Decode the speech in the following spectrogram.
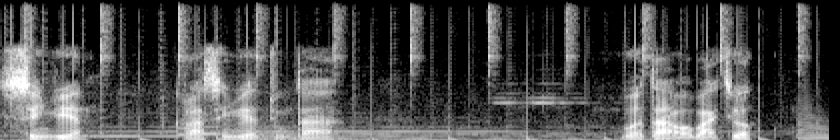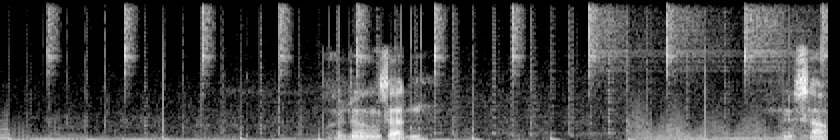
Sinh viên, class sinh viên chúng ta vừa tạo ở bài trước. Với đường dẫn. Như sau.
